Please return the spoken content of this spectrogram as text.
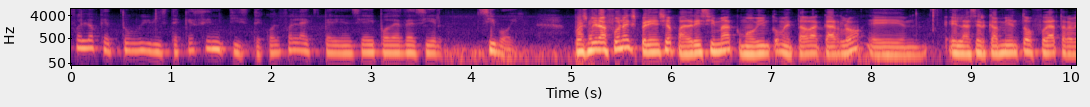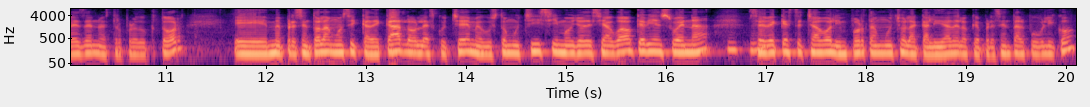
fue lo que tú viviste? ¿Qué sentiste? ¿Cuál fue la experiencia y poder decir, sí voy? Pues mira, fue una experiencia padrísima, como bien comentaba Carlo. Eh, el acercamiento fue a través de nuestro productor eh, me presentó la música de Carlos, la escuché, me gustó muchísimo. Yo decía, wow, qué bien suena. Se ve que a este chavo le importa mucho la calidad de lo que presenta al público.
